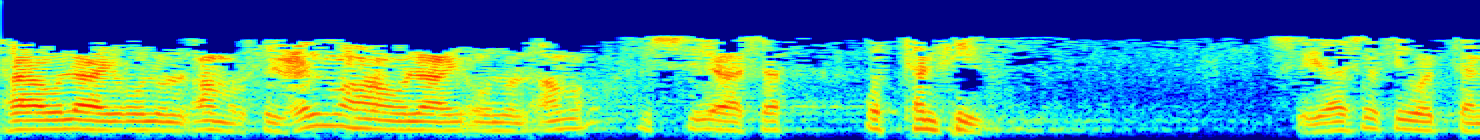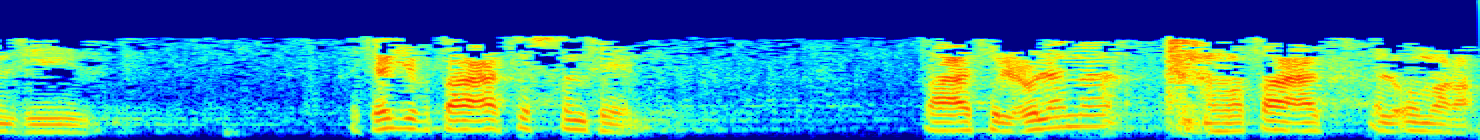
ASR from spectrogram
هؤلاء أولو الأمر في العلم وهؤلاء أولو الأمر في السياسة والتنفيذ. السياسة والتنفيذ. فتجب طاعة الصنفين طاعة العلماء وطاعة الأمراء.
